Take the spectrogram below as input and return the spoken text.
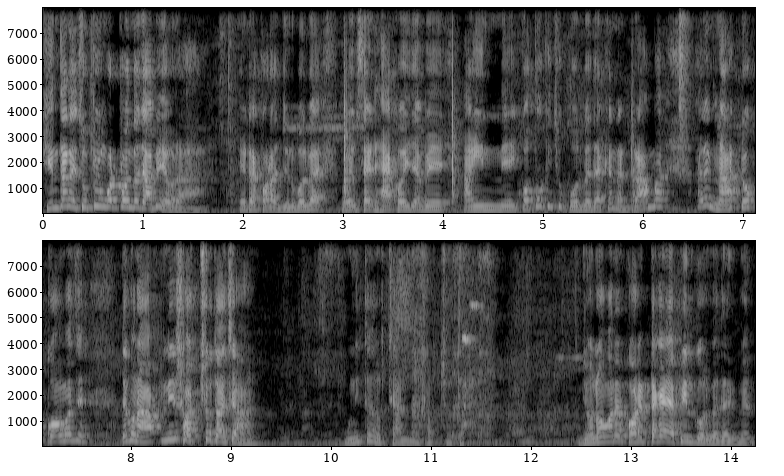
চিন্তা নেই সুপ্রিম কোর্ট পর্যন্ত যাবে ওরা। এটা করার জন্য। বলবে ওয়েবসাইট হ্যাক হয়ে যাবে, আইন নেই, কত কিছু করবে, দেখেন না ড্রামা আরে, নাটক কম আছে। দেখুন, আপনি স্বচ্ছতা চান। উনি তো চান না স্বচ্ছতা। জনগণের করের টাকায় অ্যাপিল করবে, দেখবেন।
